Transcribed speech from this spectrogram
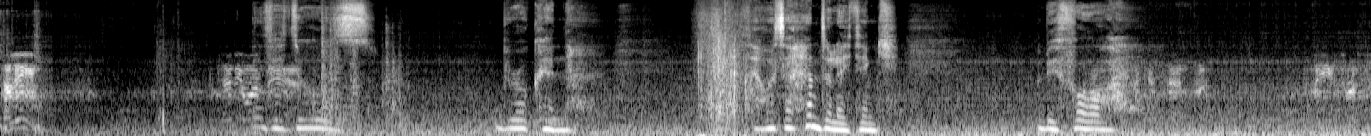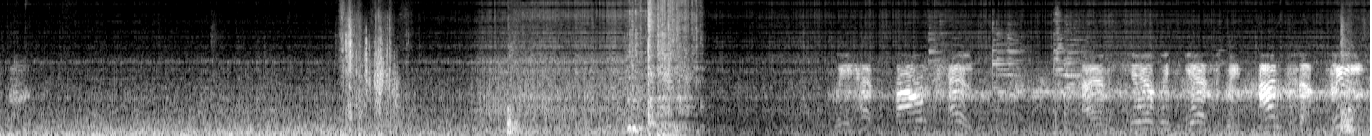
Salim. Is anyone The there? door's broken. There was a handle, I think. Before. Cassandra. Please respond. We have found help. I am here with Yasmin. Answer, please.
